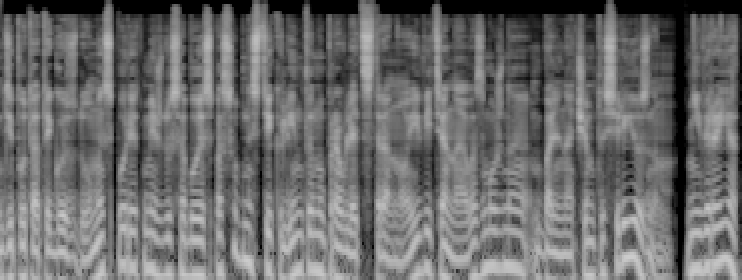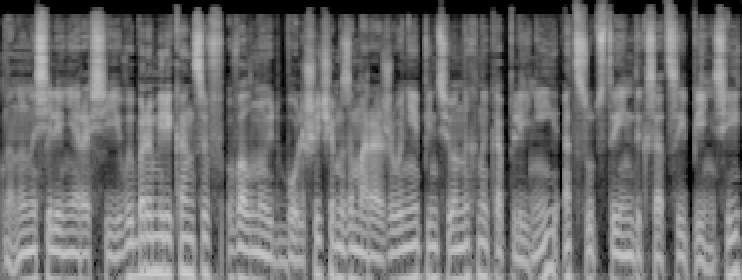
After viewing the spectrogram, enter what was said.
Депутаты Госдумы спорят между собой о способности Клинтон управлять страной, ведь она, возможно, больна чем-то серьезным. Невероятно, но население России выбор американцев волнует больше, чем замораживание пенсионных накоплений, отсутствие индексации пенсий,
